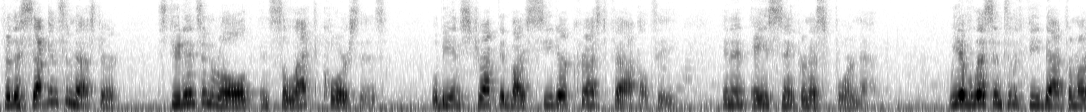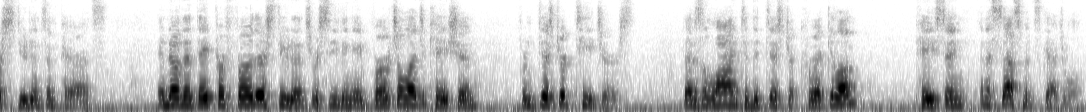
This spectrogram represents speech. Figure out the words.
For the second semester, students enrolled in select courses will be instructed by Cedar Crest faculty in an asynchronous format. We have listened to the feedback from our students and parents and know that they prefer their students receiving a virtual education from district teachers that is aligned to the district curriculum, pacing, and assessment schedule.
